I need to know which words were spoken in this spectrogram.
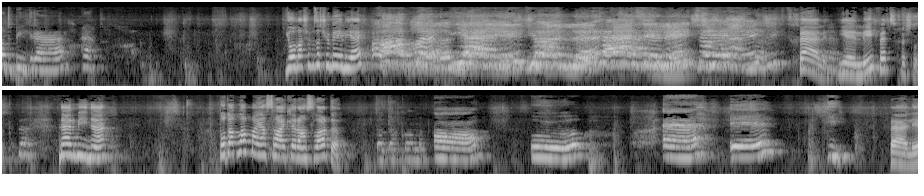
Ad bildirən. Hə. Yoldaşımıza kömək eləyək. Adlı, yerli, yönlü, təsirli, sözlü. Bəli, yerlik və çıxışlıq. Nərminə, dodaqlanmayan saitlər hansılardır? Dodaqlama. A, I, Ə, E, I. Bəli.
